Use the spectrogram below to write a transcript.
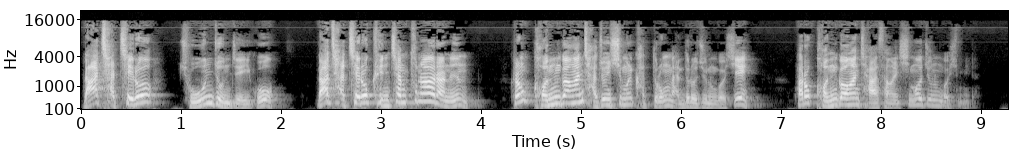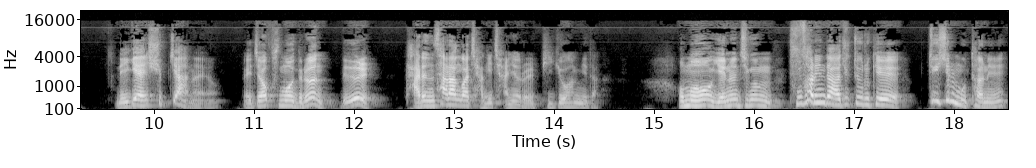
나 자체로 좋은 존재이고 나 자체로 괜찮구나라는 그런 건강한 자존심을 갖도록 만들어주는 것이 바로 건강한 자아상을 심어주는 것입니다. 근데 이게 쉽지 않아요. 왜죠? 부모들은 늘 다른 사람과 자기 자녀를 비교합니다. 어머, 얘는 지금 두 살인데 아직도 이렇게 뛰지를 못하네.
